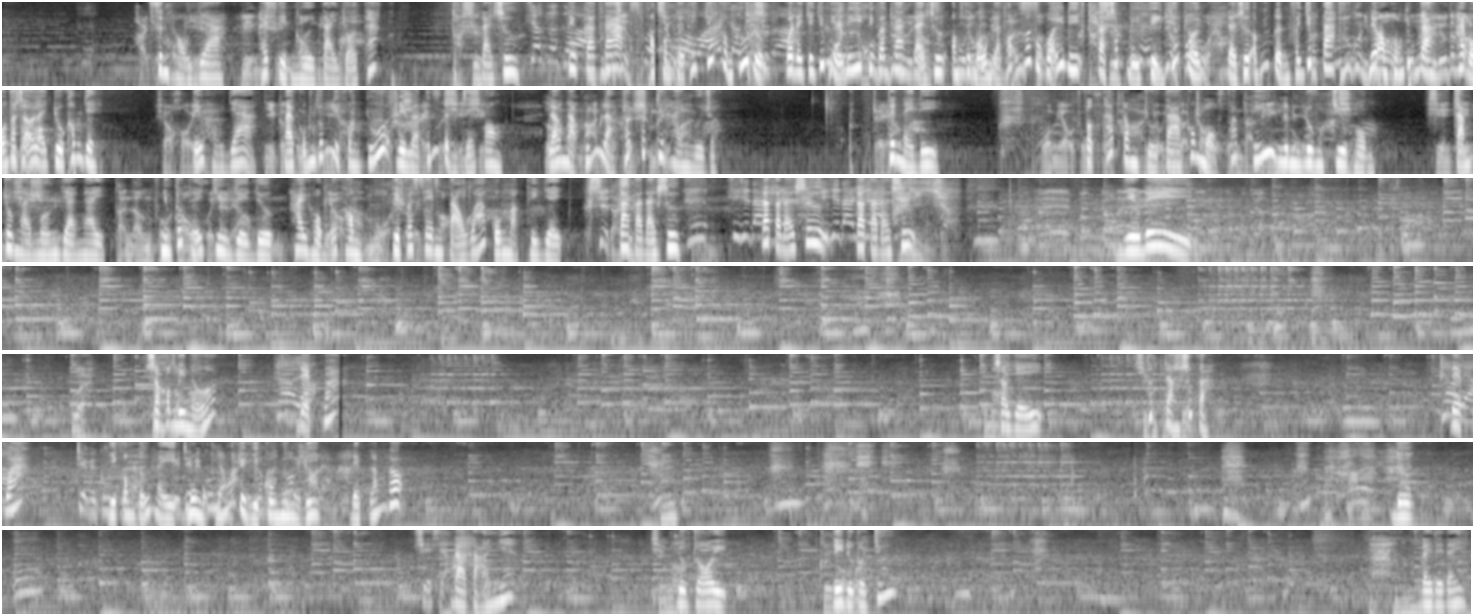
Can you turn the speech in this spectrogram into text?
Xin hậu gia Hãy tìm người tài giỏi khác. Đại sư. Tiêu ca ca Ông không thể thấy chết không cứu được. Qua đây cho giúp muội đi Tiêu ca ca Đại sư Ông xem bộ dạng ngốc hết của cô ấy đi. Ta sắp bị phiền chết rồi. Đại sư ông nhất định phải giúp ta. Nếu ông không giúp ta Hai bọn ta sẽ ở lại chùa không về. Tiểu hậu gia Ngài cũng giống như công chúa Đều là tính tình trẻ con. Lão nạp đúng là hết cách với hai người rồi. Thế này đi. Phật tháp trong chùa ta có một pháp khí linh lung chiêu hồn Tạm cho ngài mượn vài ngày. Nhưng có thể chiêu về được hai hồn đó không? Thì phải xem tạo hóa của mặt thì vậy. Đa tạ đại sư. Đa tạ đại sư. Đa tạ đại sư. Nhiều đi Sao không đi nữa? Đẹp quá. Sao vậy? Thích trang sức à? Đẹp quá. Vị công tử này mua một món cho vị cô nương này đi. Đẹp lắm đó. Được. Đà tạ nhé. Được rồi. Đi được rồi chứ. Đây đây đây.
